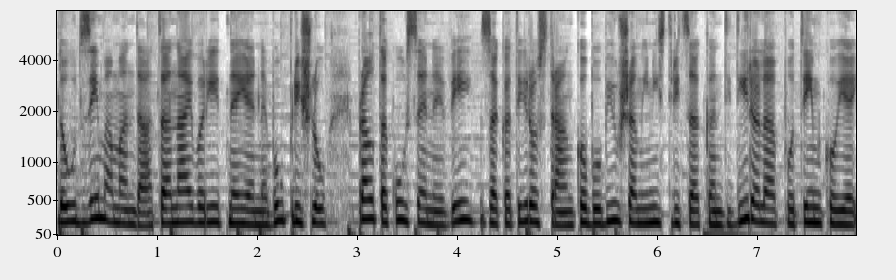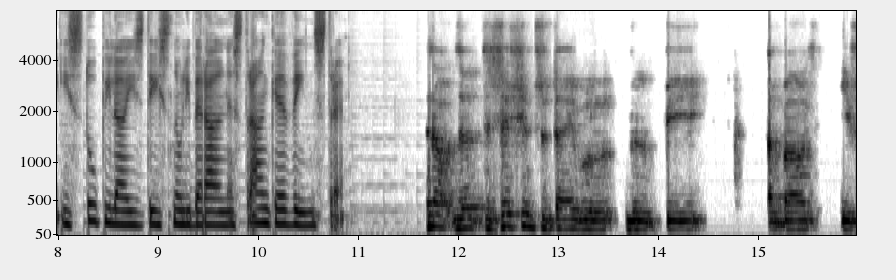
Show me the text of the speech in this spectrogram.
Do odzema mandata najverjetneje ne bo prišlo, prav tako se ne ve, za katero stranko bo bivša ministrica kandidirala, potem ko je izstopila iz desno-liberalne stranke Venstre. No, about if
